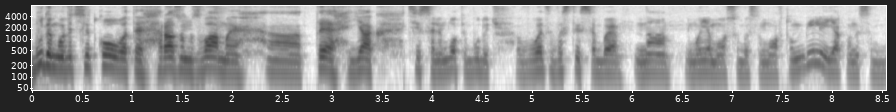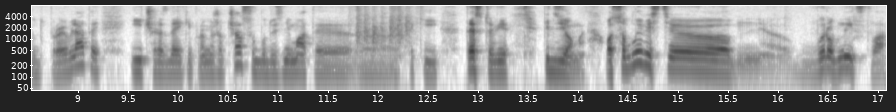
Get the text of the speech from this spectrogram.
Будемо відслідковувати разом з вами е, те, як ці салінблоки будуть ве- вести себе на моєму особистому автомобілі, як вони себе будуть проявляти, і через деякий проміжок часу буду знімати е, такі тестові підйоми. Особливість е, виробництва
